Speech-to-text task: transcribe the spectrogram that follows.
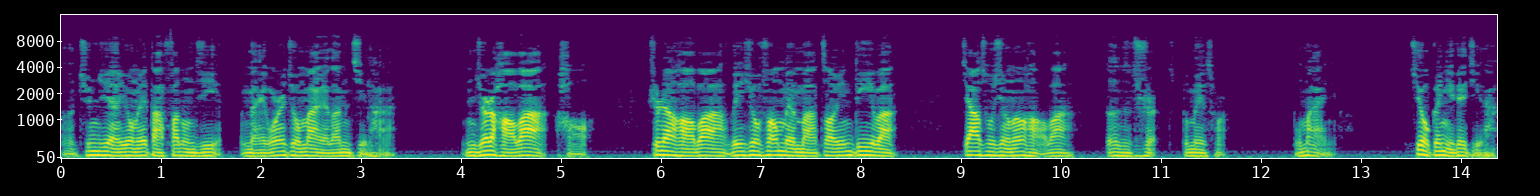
呃，军舰用那大发动机，美国人就卖给咱们几台，你觉得好吧？好，质量好吧？维修方便吧？噪音低吧？加速性能好吧？都是都没错，不卖你了，就给你这几台。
